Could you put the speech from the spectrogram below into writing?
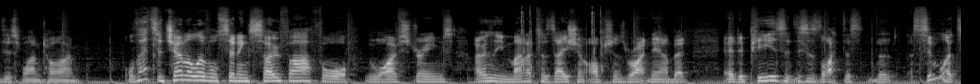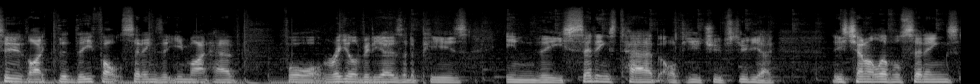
this one time. Well, that's the channel level settings so far for live streams. Only monetization options right now, but it appears that this is like this, the similar to like the default settings that you might have for regular videos that appears in the settings tab of YouTube Studio. These channel level settings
